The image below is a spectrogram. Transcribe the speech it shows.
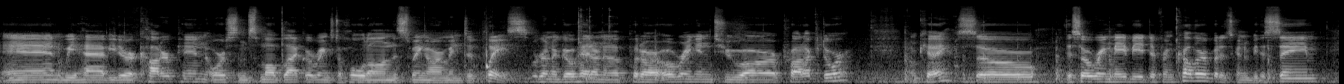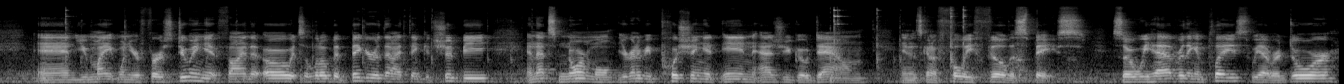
and we have either a cotter pin or some small black O-rings to hold on the swing arm into place. We're going to go ahead and uh, put our O-ring into our product door. Okay, so this O-ring may be a different color, but it's going to be the same. And you might, when you're first doing it, find that, oh, it's a little bit bigger than I think it should be, and that's normal. You're going to be pushing it in as you go down, and it's going to fully fill the space. So we have everything in place, we have our door,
